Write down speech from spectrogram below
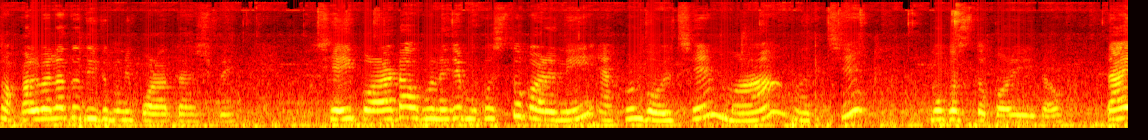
সকালবেলা তো দিদিমণি পড়াতে আসবে। সেই পড়াটা ওখানে যে মুখস্থ করেনি, এখন বলছে, মা হচ্ছে মুখস্থ করিয়ে দাও। তাই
